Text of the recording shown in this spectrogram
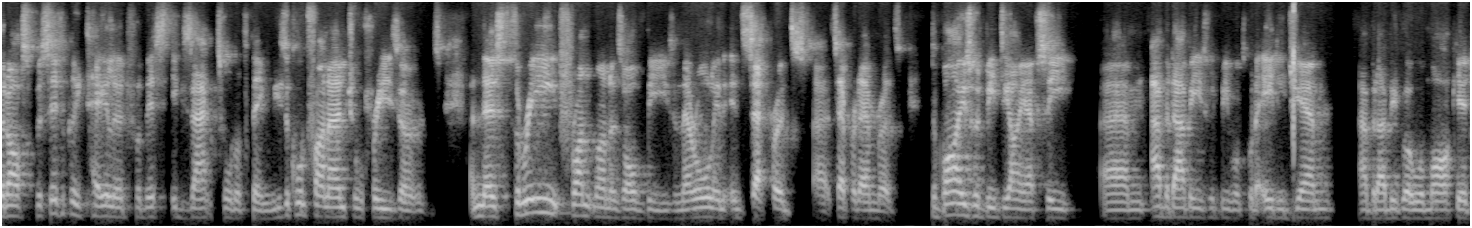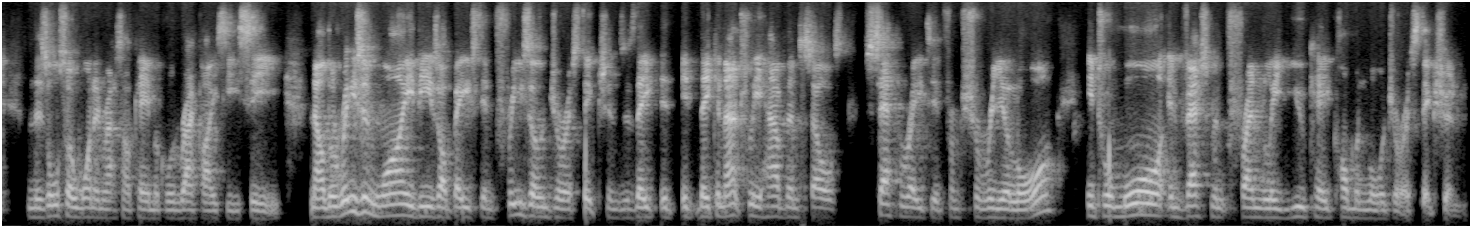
that are specifically tailored for this exact sort of thing. These are called financial free zones. And there's three front runners of these, and they're all in, in separate, uh, separate emirates. Dubai's would be DIFC, um, Abu Dhabi's would be what's called ADGM, Abu Dhabi Global Market. And there's also one in Ras Al Khaimah called RAK ICC. Now, the reason why these are based in free zone jurisdictions is they, it, it, they can actually have themselves separated from Sharia law into a more investment friendly UK common law jurisdiction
